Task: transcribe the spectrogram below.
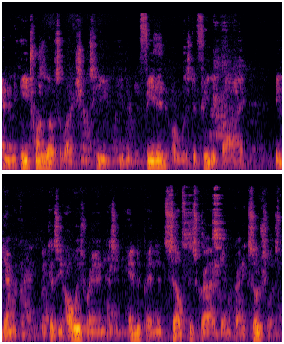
and in each one of those elections, he either defeated or was defeated by a Democrat because he always ran as an independent, self described Democratic Socialist.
